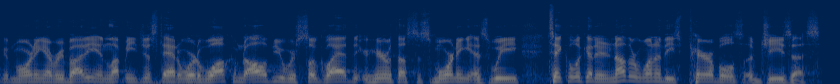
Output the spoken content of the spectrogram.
good morning, everybody, and let me just add a word of welcome to all of you. We're so glad that you're here with us this morning as we take a look at another one of these parables of Jesus.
